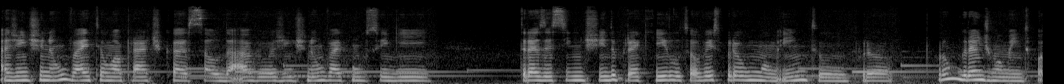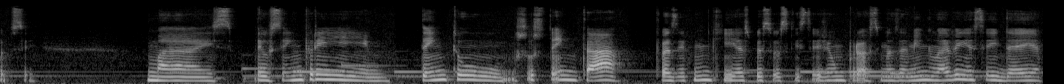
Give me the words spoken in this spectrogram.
a gente não vai ter uma prática saudável, a gente não vai conseguir trazer sentido para aquilo, talvez por algum momento, por, por um grande momento pode ser. Mas eu sempre tento sustentar fazer com que as pessoas que estejam próximas a mim levem essa ideia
